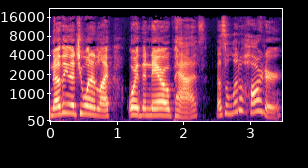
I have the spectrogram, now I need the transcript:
nothing that you want in life, or the narrow path? That's a little harder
